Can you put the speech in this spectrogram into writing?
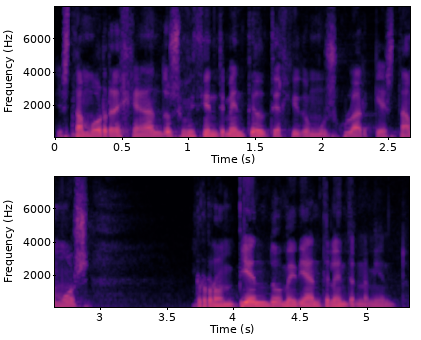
Estamos regenerando suficientemente el tejido muscular que estamos rompiendo mediante el entrenamiento.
